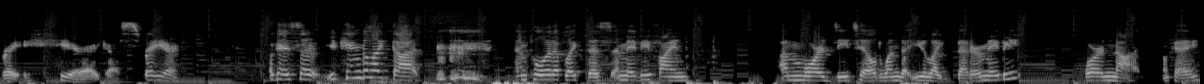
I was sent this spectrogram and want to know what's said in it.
right here, I guess. Right here. Okay, so you can go like that and pull it up like this and maybe find a more detailed one that you like better maybe or not, okay?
